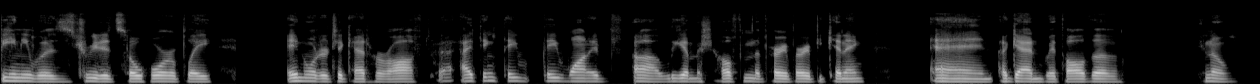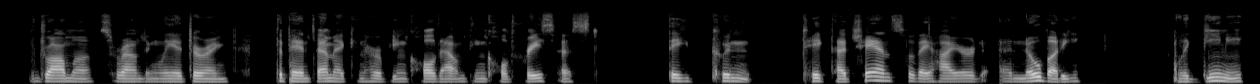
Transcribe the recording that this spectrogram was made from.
beanie was treated so horribly in order to get her off I- think they they wanted uh lea michele from the very very beginning. And again with all the you know drama surrounding lea during the pandemic and her being called out and being called racist they couldn't take that chance so they hired a nobody like beanie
